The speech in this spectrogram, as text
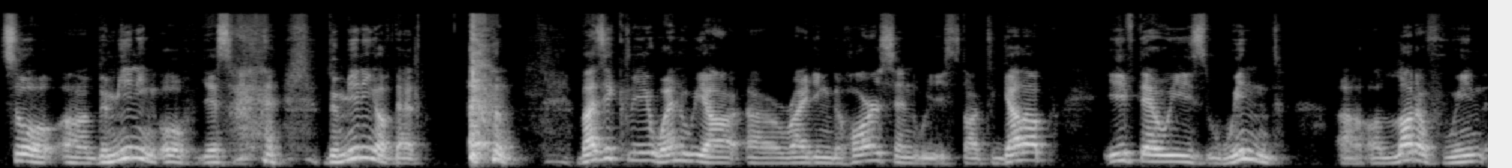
So uh, the meaning, oh yes, the meaning of that, basically when we are uh, riding the horse and we start to gallop, if there is wind uh, a lot of wind,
